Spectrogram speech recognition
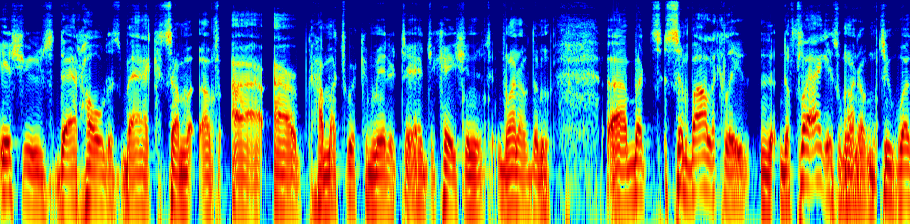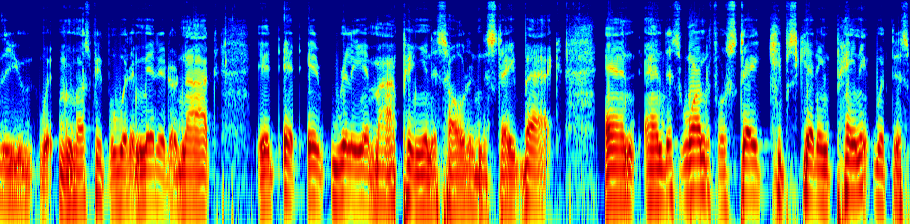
issues that hold us back. Some of our, our how much we're committed to education is one of them. Uh, but symbolically, the, the, flag is one of them too. Whether you most people would admit it or not, it, it it really, in my opinion, is holding the state back. And and this wonderful state keeps getting painted with this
